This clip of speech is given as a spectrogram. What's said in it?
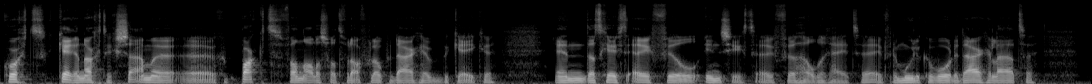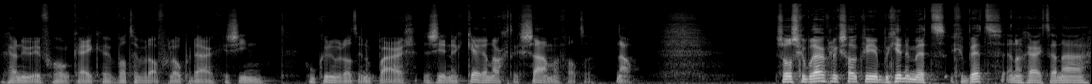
kort, kernachtig samengepakt uh, van alles wat we de afgelopen dagen hebben bekeken. En dat geeft erg veel inzicht, erg veel helderheid. Even de moeilijke woorden daar gelaten. We gaan nu even gewoon kijken, wat hebben we de afgelopen dagen gezien? Hoe kunnen we dat in een paar zinnen kernachtig samenvatten? Nou, Zoals gebruikelijk zal ik weer beginnen met gebed en dan ga ik daarna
